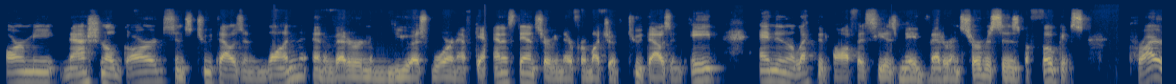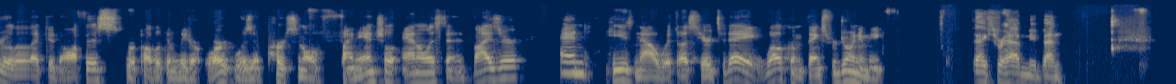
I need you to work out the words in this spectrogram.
Army National Guard since 2001 and a veteran of the U.S. war in Afghanistan, serving there for much of 2008. And in elected office, he has made veteran services a focus. Prior to elected office, Republican leader Ortt was a personal financial analyst and advisor, and he's now with us here today. Welcome. Thanks for joining me. Thanks for having me, Ben.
